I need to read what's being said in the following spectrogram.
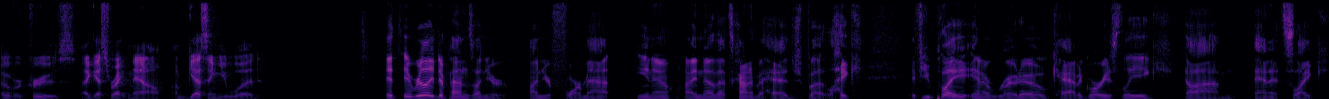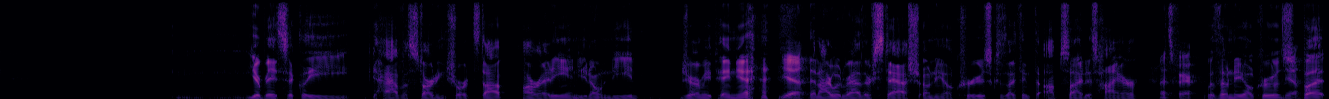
over Cruz? I guess right now, I'm guessing you would. It it really depends on your on your format. You know, I know that's kind of a hedge, but like if you play in a roto categories league, um, and it's like you're basically have a starting shortstop already, and you don't need Jeremy Pena, Yeah, then I would rather stash Oneil Cruz because I think the upside is higher that's fair. with Oneil Cruz. Yeah. But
